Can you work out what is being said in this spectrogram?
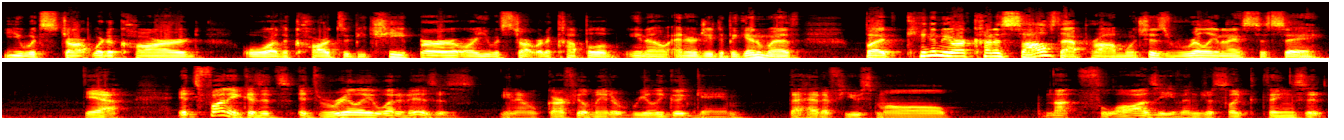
you would start with a card or the cards would be cheaper, or you would start with a couple of you know energy to begin with. But King of New York kind of solves that problem, which is really nice to see. Yeah, it's funny because it's it's really what it is. Is you know Garfield made a really good game that had a few small, not flaws even, just like things that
